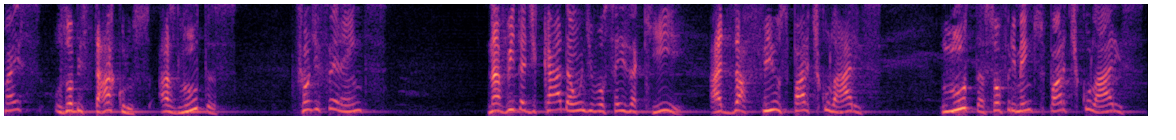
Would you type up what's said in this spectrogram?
Mas os obstáculos, as lutas, são diferentes. Na vida de cada um de vocês aqui, há desafios particulares, lutas, sofrimentos particulares.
